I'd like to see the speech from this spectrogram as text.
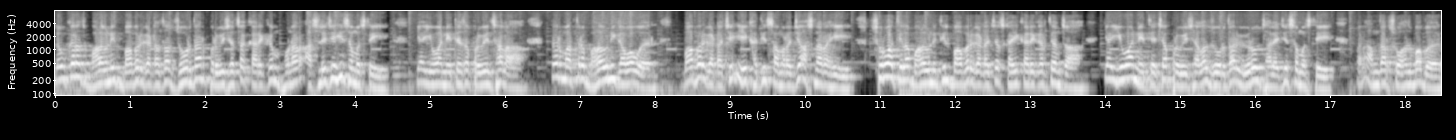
लवकरच भाळवणीत बाबर गटाचा जोरदार प्रवेश प्रवेशाचा कार्यक्रम होणार असल्याचेही समजते. या युवा नेत्याचा प्रवेश झाला तर मात्र भाळवणी गावावर बाबर गटाचे एक हाती साम्राज्य असणार आहे. सुरुवातीला भाळवणीतील बाबर गटाच्याच काही कार्यकर्त्यांचा या युवा नेत्याच्या प्रवेशाला जोरदार विरोध झाल्याचे समजते. पण आमदार सुहास बाबर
